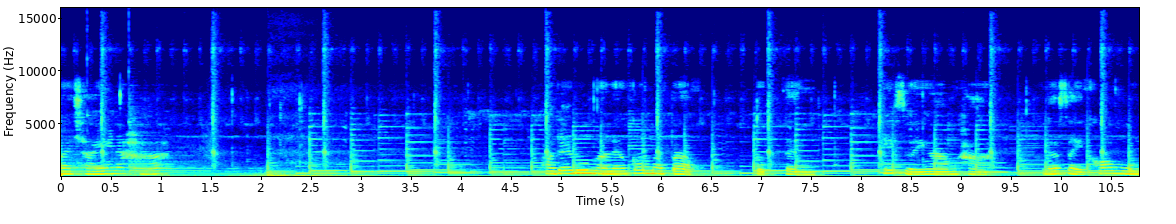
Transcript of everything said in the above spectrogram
มาใช้นะคะ พอได้รูปมาแล้วก็มาปรับตกแต่งให้สวยงามค่ะ แล้วใส่ข้อมูล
